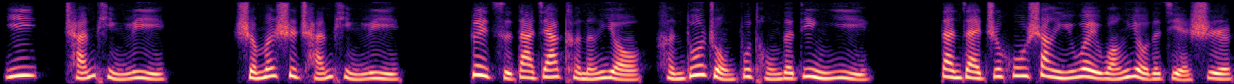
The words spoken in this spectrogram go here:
一、产品力。什么是产品力？对此大家可能有很多种不同的定义，但在知乎上一位网友的解释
